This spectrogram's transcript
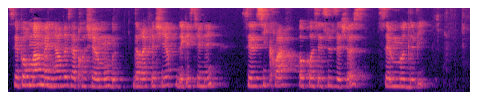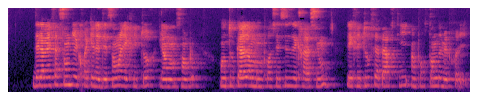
C'est pour moi une manière de s'approcher au monde, de réfléchir, de questionner c'est aussi croire au processus des choses, c'est un mode de vie. De la même façon, je crois que le dessin et l'écriture viennent ensemble. En tout cas, dans mon processus de création, l'écriture fait partie importante de mes projets.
